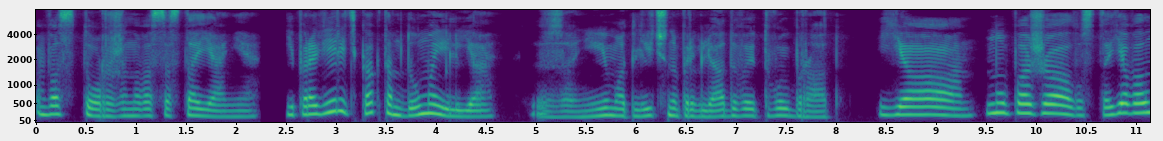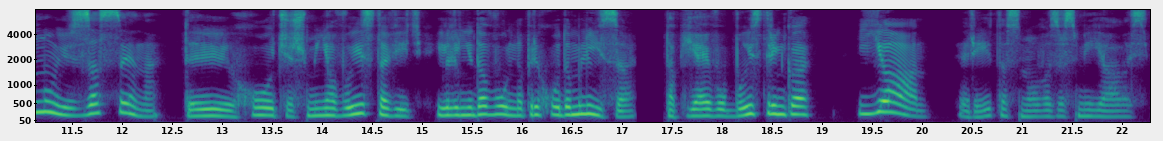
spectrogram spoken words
восторженного состояния и проверить, как там дома Илья. За ним отлично приглядывает твой брат». «Ян, ну, пожалуйста, я волнуюсь за сына». «Ты хочешь меня выставить или недовольна приходом Лиса? Так я его быстренько...» «Ян!» Рита снова засмеялась.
